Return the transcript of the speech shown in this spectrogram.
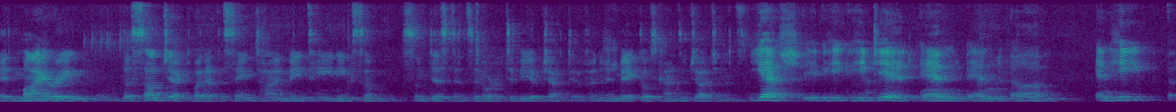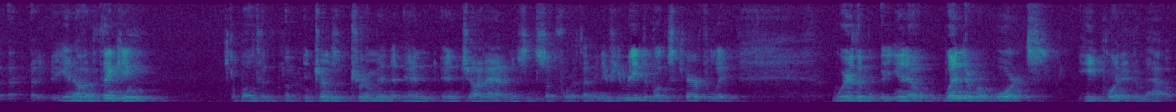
admiring the subject, but at the same time maintaining some, some distance in order to be objective and, and make those kinds of judgments? Yes, he, he did, and, and, um, and he, you know, I'm thinking both in terms of Truman and, and John Adams and so forth. I mean, if you read the books carefully, where the, you know, when there were warts, he pointed them out.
